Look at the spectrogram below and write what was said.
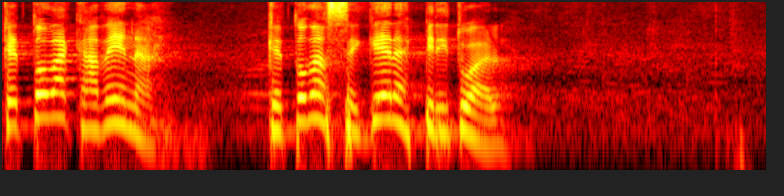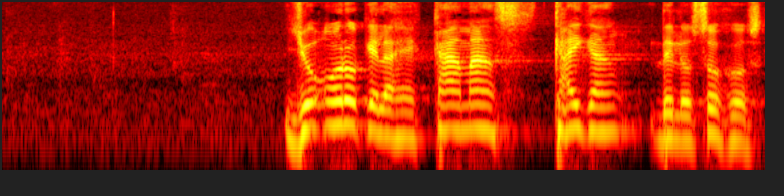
que toda cadena, que toda ceguera espiritual, yo oro que las escamas caigan de los ojos.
